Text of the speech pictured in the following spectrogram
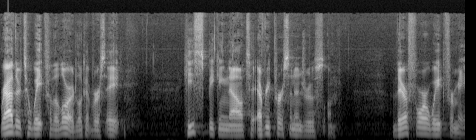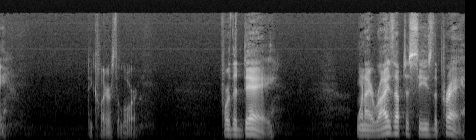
Rather to wait for the Lord. Look at verse 8. He's speaking now to every person in Jerusalem. Therefore, wait for me, declares the Lord for the day when I rise up to seize the prey.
